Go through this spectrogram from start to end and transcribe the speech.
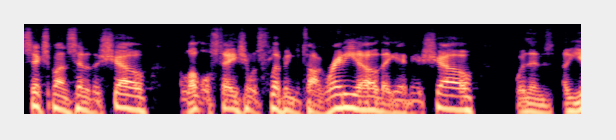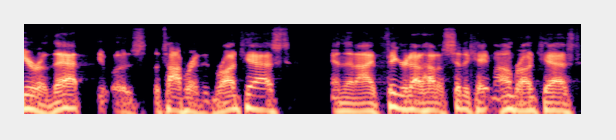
Six months into the show, a local station was flipping to talk radio. They gave me a show. Within a year of that, it was the top rated broadcast. And then I figured out how to syndicate my own broadcast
